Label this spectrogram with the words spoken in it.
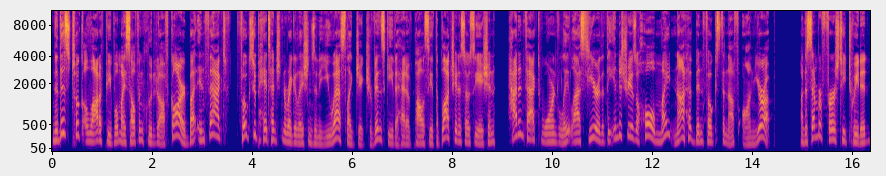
Now, this took a lot of people, myself included, off guard, but in fact, folks who pay attention to regulations in the US, like Jake Chervinsky, the head of policy at the Blockchain Association, had in fact warned late last year that the industry as a whole might not have been focused enough on Europe. On December 1st, he tweeted,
